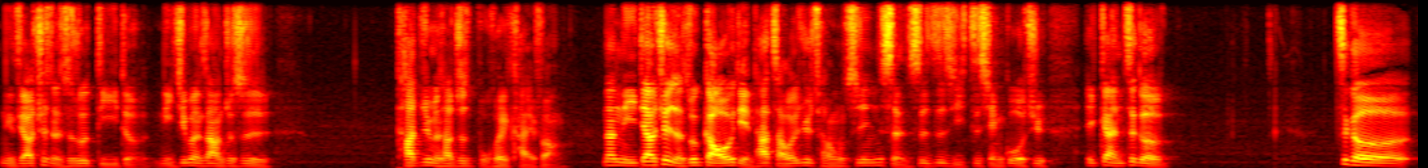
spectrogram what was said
你只要确诊数是低的，你基本上就是它基本上就是不会开放。那你一定要确诊数高一点，他才会去重新审视自己之前过去，诶，干这个这个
